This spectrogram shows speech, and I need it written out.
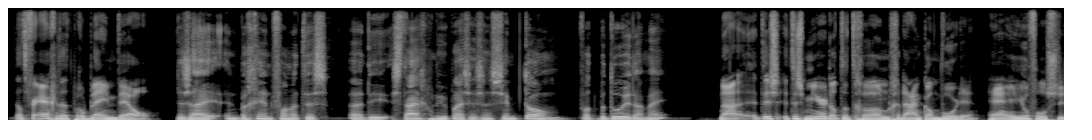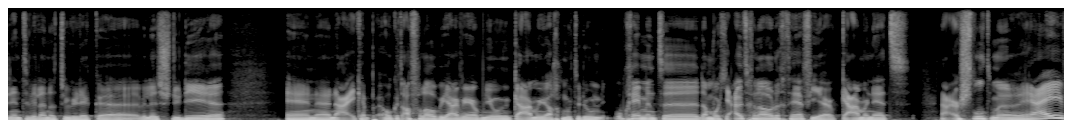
Dat verergert het probleem wel. Je zei in het begin van het is, eh, die stijging van de huurprijs is een symptoom. Wat bedoel je daarmee? Nou, het is, het is meer dat het gewoon gedaan kan worden. Hè? Heel veel studenten willen natuurlijk eh, willen studeren. En eh, nou, ik heb ook het afgelopen jaar weer opnieuw een kamerjacht moeten doen. Op een gegeven moment dan word je uitgenodigd hè, via Kamernet. Nou, er stond me een rij.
